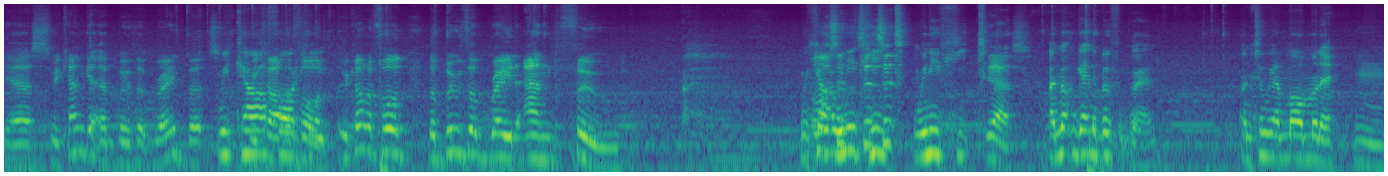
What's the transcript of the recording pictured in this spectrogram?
Yes, we can get a booth upgrade, but We can't afford We can't afford the booth upgrade and food. We can't. we need heat. it- We need heat. Yes. I'm not getting the booth upgrade until we have more money. Hmm.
